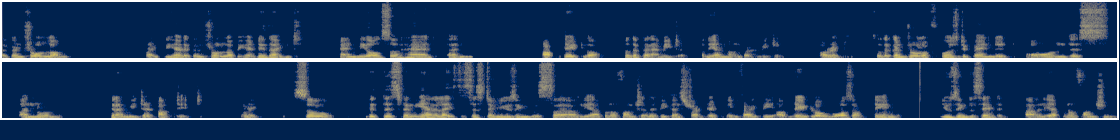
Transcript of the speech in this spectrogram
a control law, right? We had a control law we had designed, and we also had an update law for the parameter, for the unknown parameter. All right. So the control, of course, depended on this unknown parameter update. all right? So with this, when we analyze the system using this uh, Lyapunov function that we constructed, in fact, the update law was obtained using the said uh, Lyapunov function.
